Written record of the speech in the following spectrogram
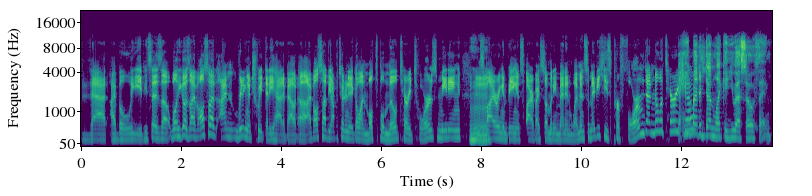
that. I believe he says. Uh, well, he goes. I've also had. I'm reading a tweet that he had about. Uh, I've also had the opportunity to go on multiple military tours, meeting, Mhm. inspiring, and being inspired by so many men and women. So maybe he's performed at military Yeah, shows. he might have done like a USO thing.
